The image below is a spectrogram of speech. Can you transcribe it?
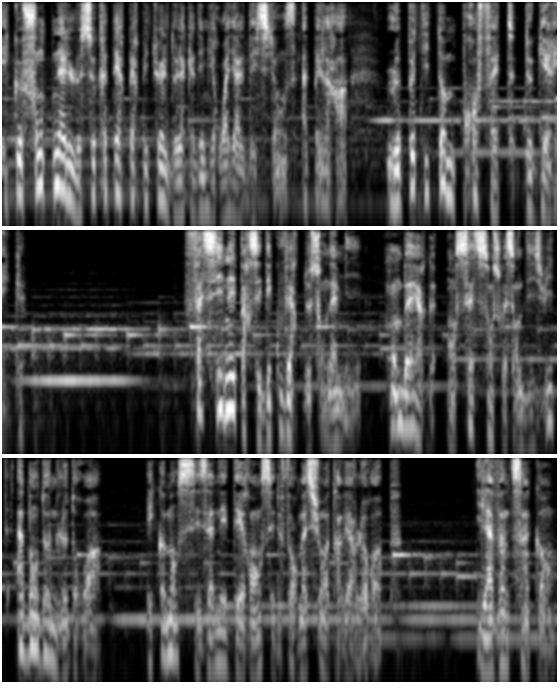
et que Fontenelle, le secrétaire perpétuel de l'Académie royale des sciences, appellera le petit homme prophète de Guéric. Fasciné par ces découvertes de son ami, Romberg, en 1678, abandonne le droit et commence ses années d'errance et de formation à travers l'Europe. Il a 25 ans.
